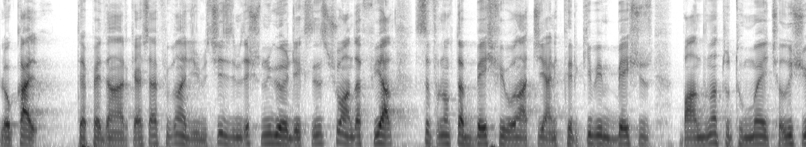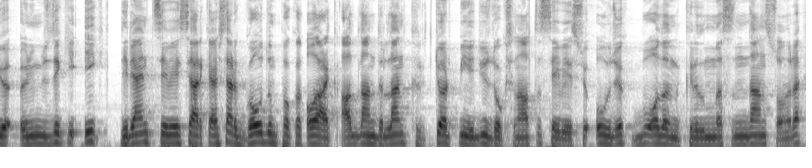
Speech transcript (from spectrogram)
Lokal tepeden arkadaşlar Fibonacci'mizi çizdiğimizde şunu göreceksiniz. Şu anda fiyat 0.5 Fibonacci yani 42.500 bandına tutunmaya çalışıyor. Önümüzdeki ilk direnç seviyesi arkadaşlar Golden Pocket olarak adlandırılan 44.796 seviyesi olacak. Bu alanın kırılmasından sonra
